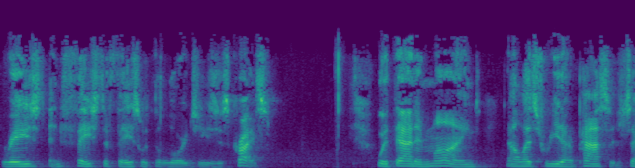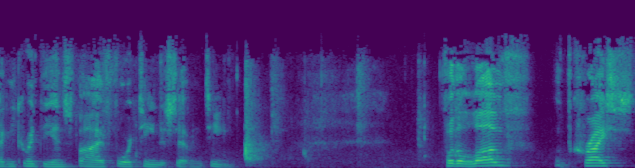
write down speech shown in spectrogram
raised and face to face with the Lord Jesus Christ. With that in mind, now let's read our passage, 2 Corinthians 5, 14 to 17. For the love of Christ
